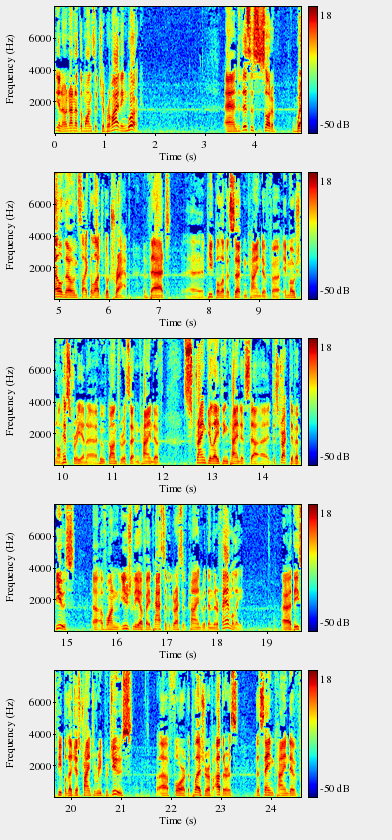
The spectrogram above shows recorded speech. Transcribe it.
you know, none of the ones that you're providing work. And this is a sort of well-known psychological trap that uh, people of a certain kind of uh, emotional history and uh, who've gone through a certain kind of strangulating kind of uh, destructive abuse uh, of one, usually of a passive-aggressive kind within their family. Uh, these people are just trying to reproduce for the pleasure of others the same kind of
